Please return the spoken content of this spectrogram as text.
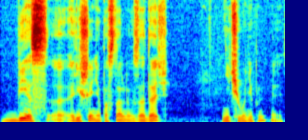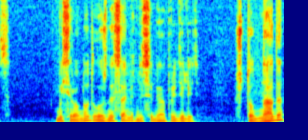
без э, решения поставленных задач ничего не поменяется. Мы все равно должны сами для себя определить, что надо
